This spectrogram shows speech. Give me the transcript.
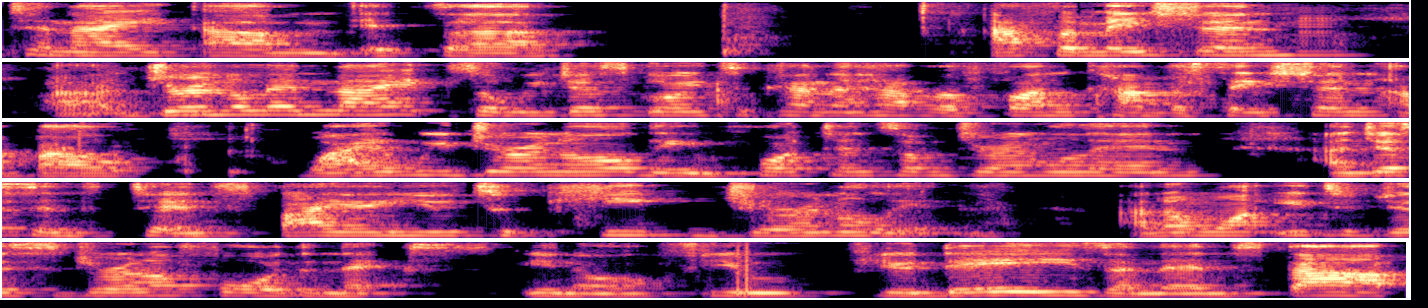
tonight, um, it's a affirmation uh, journaling night. So we're just going to kind of have a fun conversation about why we journal, the importance of journaling, and just in, to inspire you to keep journaling. I don't want you to just journal for the next, you know, few few days and then stop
